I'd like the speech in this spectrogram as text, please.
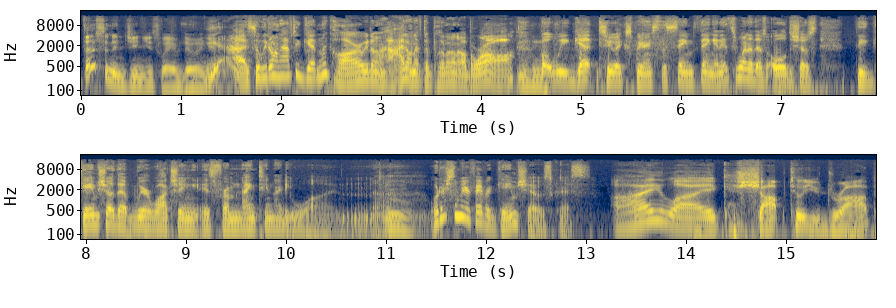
That's an ingenious way of doing it. Yeah, so we don't have to get in the car. We don't. I don't have to put on a bra, Mm-hmm. but we get to experience the same thing. And it's one of those old shows. The game show that we're watching is from 1991. What are some of your favorite game shows, Chris? I like Shop Till You Drop.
